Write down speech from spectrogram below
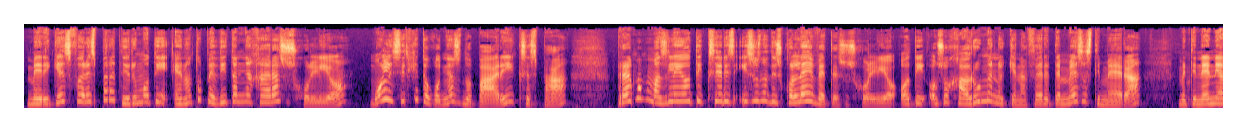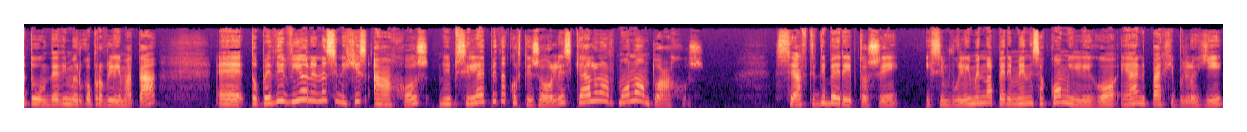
Μερικές φορές παρατηρούμε ότι ενώ το παιδί ήταν μια χαρά στο σχολείο, μόλις έρχεται ο γονιά να το πάρει, ξεσπά, πράγμα που μας λέει ότι ξέρεις, ίσως να δυσκολεύεται στο σχολείο, ότι όσο χαρούμενο και να φέρεται μέσα στη μέρα, με την έννοια του δεν δημιουργώ προβλήματα, ε, το παιδί βιώνει ένα συνεχής άγχος με υψηλά επίπεδα κορτιζόλης και άλλων ορμονών του άγχους. Σε αυτή την περίπτωση, η συμβουλή είναι να περιμένεις ακόμη λίγο, εάν υπάρχει επιλογή,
